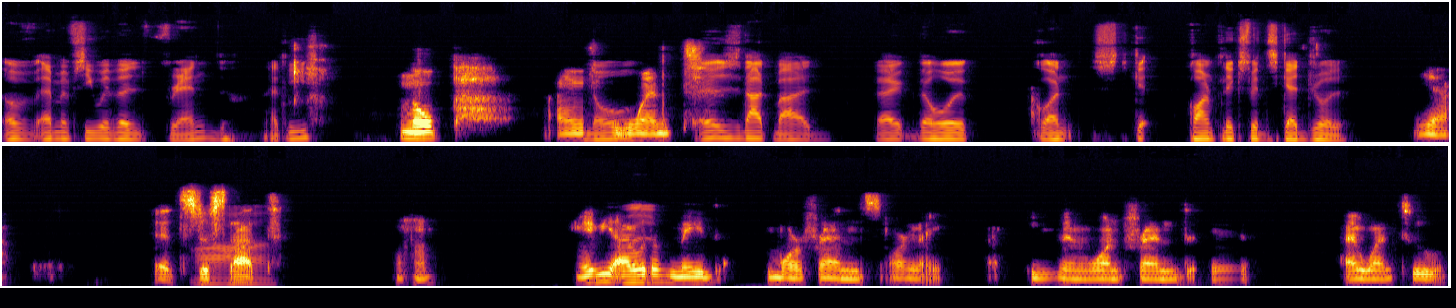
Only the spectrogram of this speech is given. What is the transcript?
of MFC with a friend at least? Nope. I No. went. It's that bad? Like the whole con- ske- conflicts with schedule. Yeah. It's just Ah. that. Mhm. Maybe I would have made more friends or like even one friend if I went to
